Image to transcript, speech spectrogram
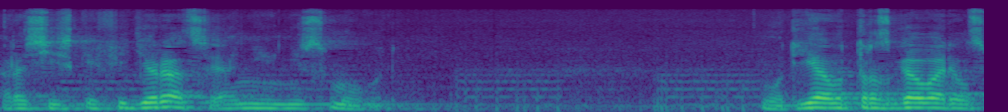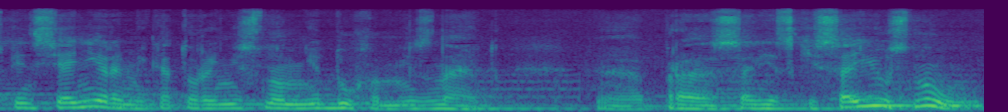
Российской Федерации, они не смогут. Вот. Я вот разговаривал с пенсионерами, которые ни сном, ни духом не знают э, про Советский Союз, ну,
